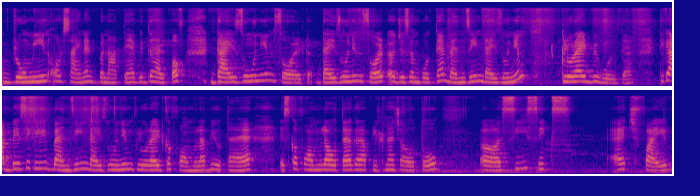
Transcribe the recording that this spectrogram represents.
ब्रोमीन और साइनेट बनाते हैं with the help of diazonium salt diazonium salt जिसे हम बोलते हैं बेंजीन डाइजोनियम क्लोराइड भी बोलते हैं। ठीक है, अब बेसिकली बेंजीन डाइजोनियम क्लोराइड का फॉर्मूला भी होता है। इसका फॉर्मूला होता है, अगर आप लिखना चाहो तो C six H five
